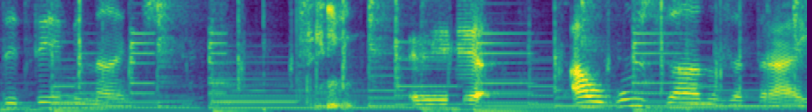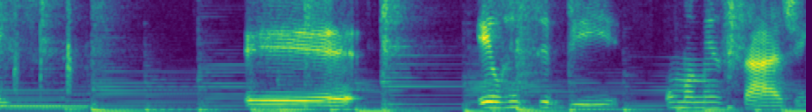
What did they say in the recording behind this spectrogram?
determinante. Sim. É, há alguns anos atrás, é, eu recebi uma mensagem.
